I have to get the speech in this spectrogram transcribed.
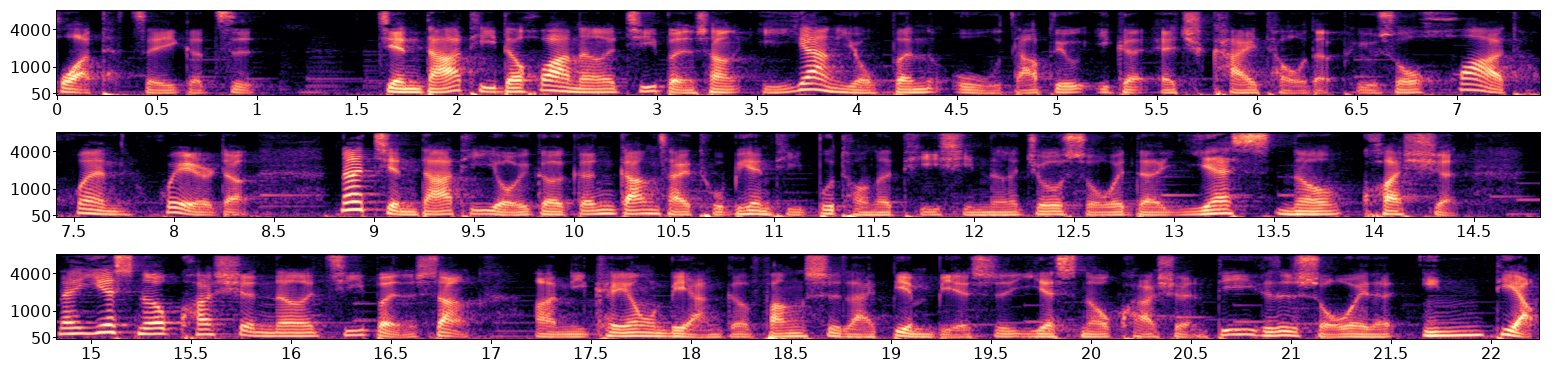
what 这一个字。简答题的话呢，基本上一样有分五 W 一个 H 开头的，比如说 What、When、Where 的。那简答题有一个跟刚才图片题不同的题型呢，就是所谓的 Yes No question。那 Yes No question 呢，基本上啊，你可以用两个方式来辨别是 Yes No question。第一个是所谓的音调。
